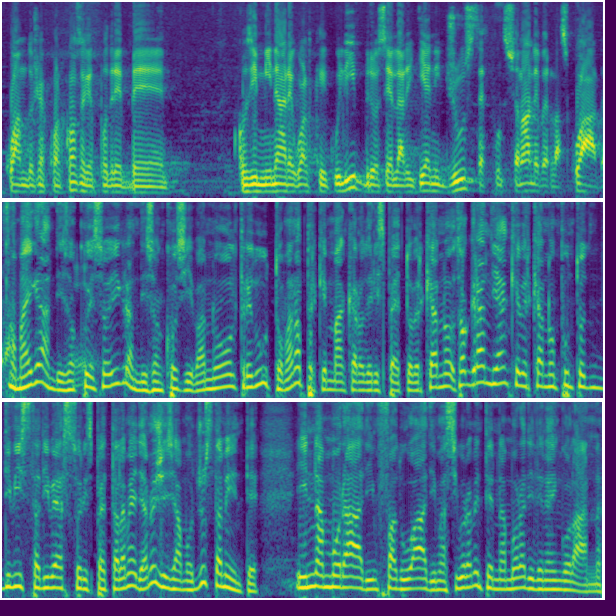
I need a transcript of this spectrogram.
quando c'è qualcosa che potrebbe così minare qualche equilibrio se la ritieni giusta e funzionale per la squadra. No, ma i grandi sono eh. questo, i grandi sono così, vanno oltre tutto, ma non perché mancano di rispetto, perché hanno, sono grandi anche perché hanno un punto di vista diverso rispetto alla media. Noi ci siamo giustamente innamorati, infatuati, ma sicuramente innamorati di Nengolan.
